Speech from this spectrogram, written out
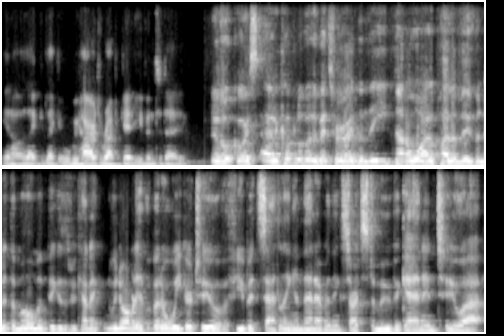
you know like like it would be hard to replicate even today. No, of course. And a couple of other bits for around the league. Not a wild pile of movement at the moment because we kind of we normally have about a week or two of a few bits settling, and then everything starts to move again into uh,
